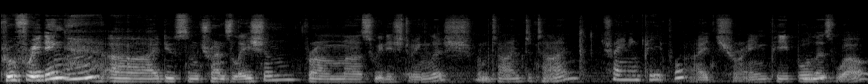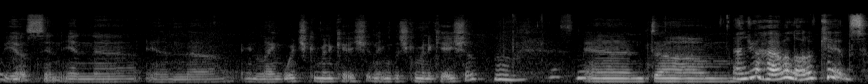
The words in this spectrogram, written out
proofreading. Mm-hmm. Uh, I do some translation from uh, Swedish to English from time to time. Training people. I train people Mm-hmm. as well. Yes, in in uh, in uh, in language communication, English communication, Mm. Yes. and. Um, And you have a lot of kids,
